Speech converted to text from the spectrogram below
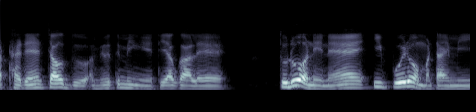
အထက်တန်းကြောက်သူအမျိုးသမီးငယ်တယောက်ကလည်းသူတို့အနေနဲ့ဤပွေးတော်မတိုင်မီ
